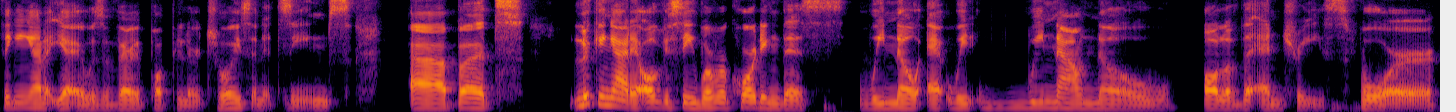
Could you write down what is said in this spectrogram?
thinking at it, yeah, it was a very popular choice and it seems. Uh but looking at it, obviously we're recording this. We know we we now know all of the entries for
